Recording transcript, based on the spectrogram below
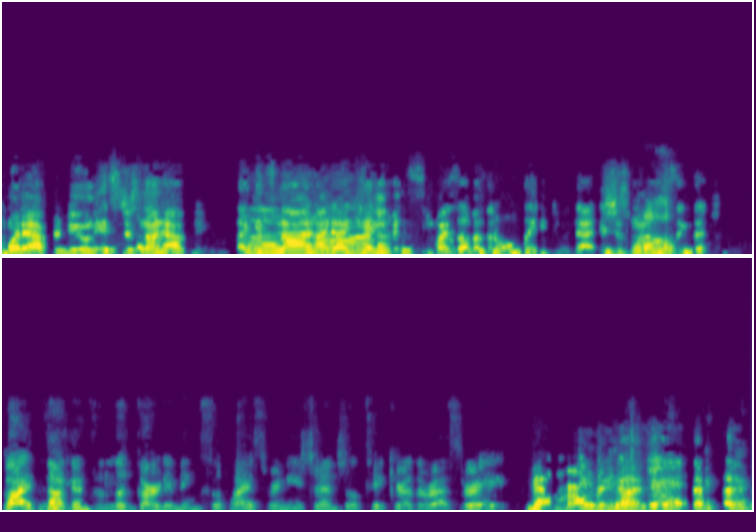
one afternoon, it's just not happening. Like it's not. I, I can't even see myself as an old lady doing that. It's just one of those things that. Buy the Not seeds and the gardening supplies for Nisha, and she'll take care of the rest, right? Yeah, Right, pretty that's much. it. That's, that's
